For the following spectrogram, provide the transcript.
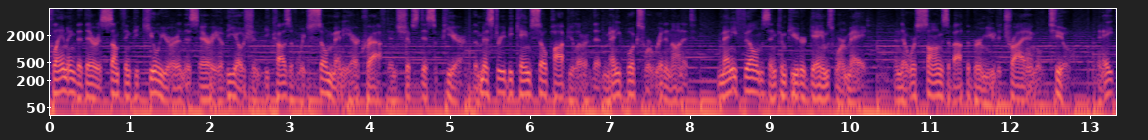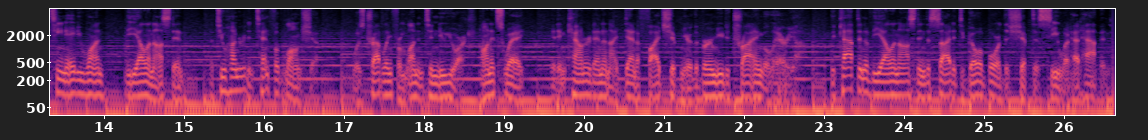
claiming that there is something peculiar in this area of the ocean because of which so many aircraft and ships disappear. The mystery became so popular that many books were written on it, many films and computer games were made, and there were songs about the Bermuda Triangle too. In 1881, the Ellen Austin, a 210-foot-long ship, was traveling from London to New York. On its way, it encountered an unidentified ship near the Bermuda Triangle area. The captain of the Ellen Austin decided to go aboard the ship to see what had happened,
